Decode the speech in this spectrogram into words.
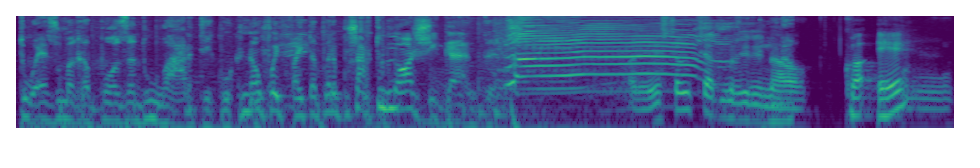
Tu és uma raposa do Ártico que não foi feita para puxar nós gigantes. Olha, este é o teatro marginal. Qual- é? O-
